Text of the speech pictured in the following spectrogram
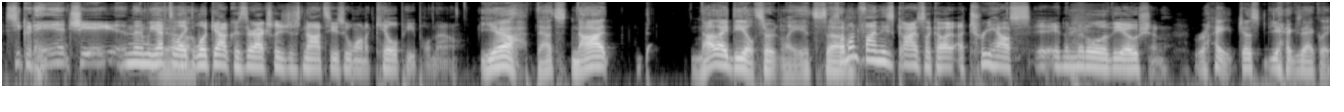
Secret Handshake," and then we have to Yeah. like look out because they're actually just Nazis who want to kill people now. Yeah, that's not not ideal. Certainly, it's um, Someone find these guys like a, a treehouse i- in the middle of the ocean. right. Just yeah, exactly.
